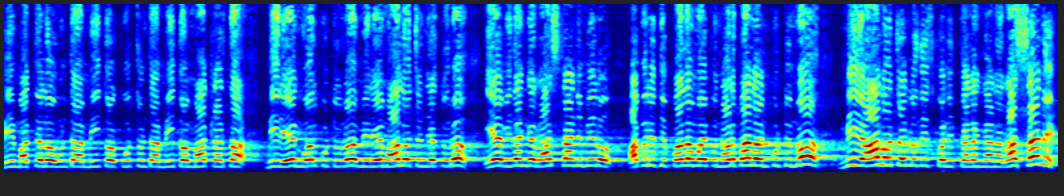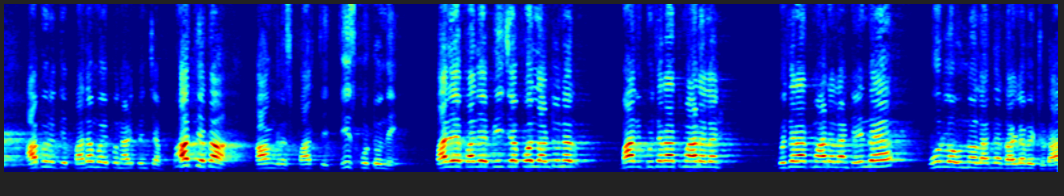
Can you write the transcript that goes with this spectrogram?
మీ మధ్యలో ఉంటా మీతో కూర్చుంటా మీతో మాట్లాడతా. మీరేం కోరుకుంటురో మీరేం ఆలోచన చేస్తురో ఏ విధంగా రాష్ట్రాన్ని మీరు అభివృద్ధి పదం వైపు నడపాలనుకుంటున్నారో మీ ఆలోచనలు తీసుకొని తెలంగాణ రాష్ట్రాన్ని అభివృద్ధి పదం వైపు నడిపించే బాధ్యత కాంగ్రెస్ పార్టీ తీసుకుంటుంది. పదే పదే బీజేపీ వాళ్ళు అంటున్నారు మాది గుజరాత్ మోడల్ అని గుజరాత్ మోడల్ అంటే ఏందే? ఊర్లో ఉన్న వాళ్ళందరూ తగలబెట్టుడా?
